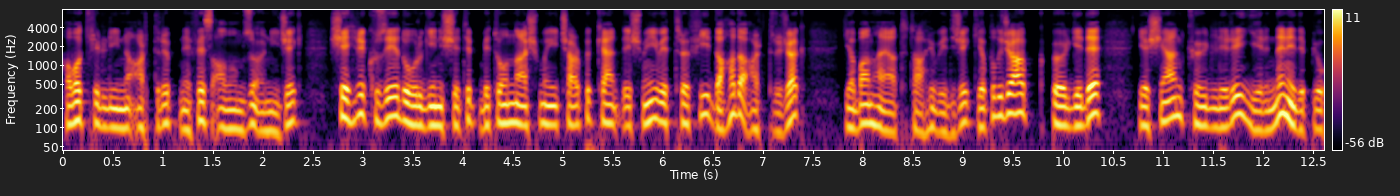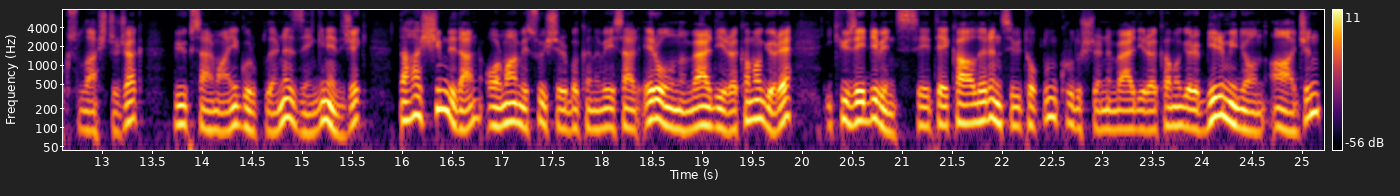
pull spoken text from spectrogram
hava kirliliğini arttırıp nefes almamızı önleyecek, şehri kuzeye doğru genişletip betonlaşmayı, çarpık kentleşmeyi ve trafiği daha da arttıracak, yaban hayatı tahrip edecek, yapılacak bölgede yaşayan köylüleri yerinden edip yoksullaştıracak, büyük sermaye gruplarını zengin edecek, daha şimdiden Orman ve Su İşleri Bakanı Veysel Eroğlu'nun verdiği rakama göre 250 bin, STK'ların, sivil toplum kuruluşlarının verdiği rakama göre 1 milyon ağacın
